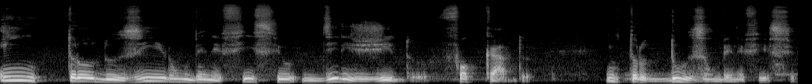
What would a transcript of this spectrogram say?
introduzir um benefício dirigido, focado. Introduza um benefício.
